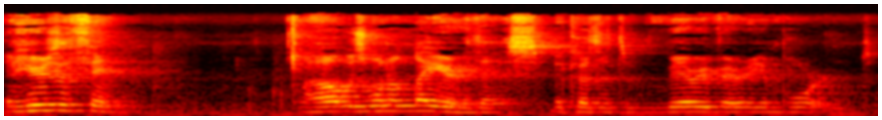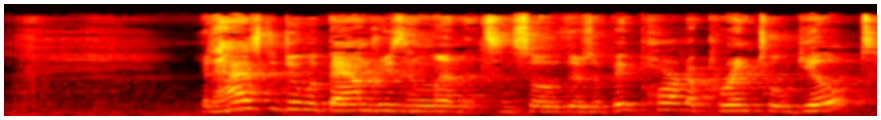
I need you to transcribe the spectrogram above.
And here's the thing I always want to layer this because it's very, very important. It has to do with boundaries and limits. And so there's a big part of parental guilt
